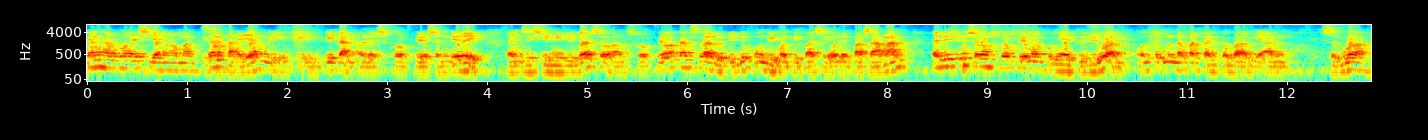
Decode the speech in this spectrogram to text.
yang harmonis yang romantis serta yang diimpikan oleh Scorpio sendiri. Dan di sini juga seorang Scorpio akan selalu didukung dimotivasi oleh pasangan dan di sini seorang Scorpio mempunyai tujuan untuk mendapatkan kebahagiaan sebuah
